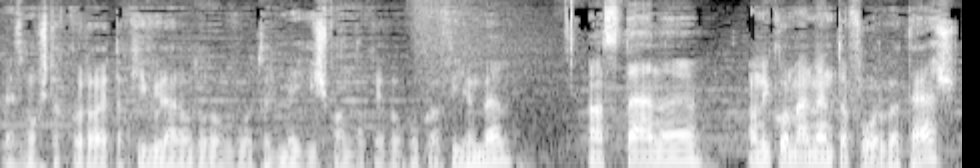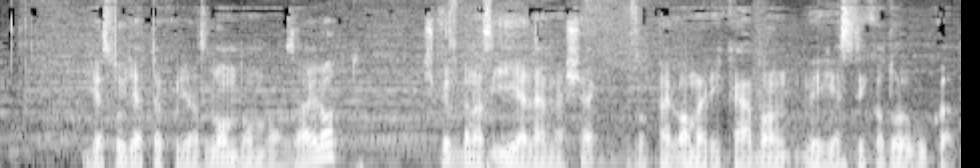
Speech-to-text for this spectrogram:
ez most akkor rajta kívülálló dolog volt, hogy mégis vannak Evokok a filmben. Aztán, amikor már ment a forgatás, ugye azt tudjátok, hogy az Londonban zajlott, és közben az ILM-esek, azok meg Amerikában végezték a dolgukat.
